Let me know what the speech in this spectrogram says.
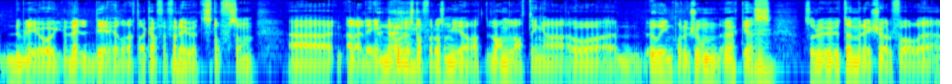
Du blir jo veldig dehydrert av kaffe, for det er jo et stoff som uh, Eller det inneholder stoffer da, som gjør at vannlatinga og urinproduksjonen økes. Så du tømmer deg sjøl for uh,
